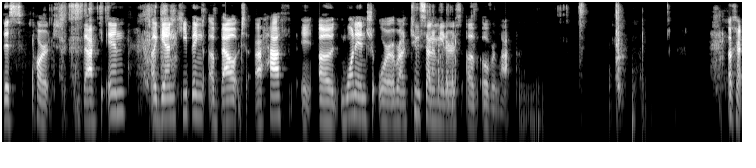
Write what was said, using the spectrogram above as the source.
this part back in. Again, keeping about a half, uh, one inch or around two centimeters of overlap. Okay,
